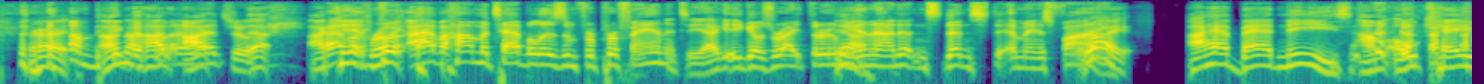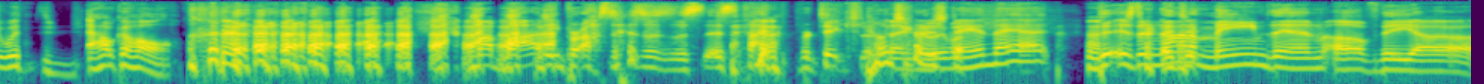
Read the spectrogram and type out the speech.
right. I'm big I'm not- I, boned, I. I, I have can't a run. I have a high metabolism for profanity. I, it goes right through me, and I didn't doesn't. St- I mean, it's fine. Right. I have bad knees. I'm okay with alcohol. My body processes this, this type of particular Don't thing. you really well. understand that? Th- Is there not a meme then of the uh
